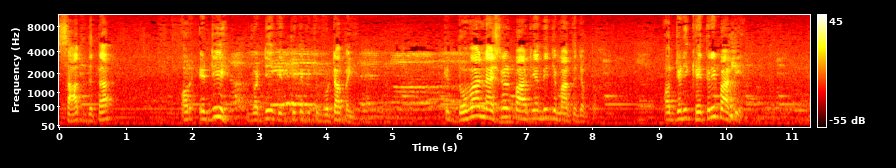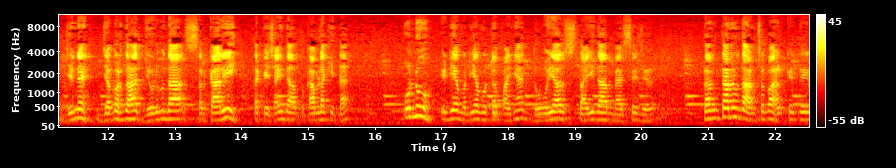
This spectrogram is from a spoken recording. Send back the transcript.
ਸਾਥ ਦਿੱਤਾ ਔਰ ਐਡੀ ਵੱਡੀ ਗਿਣਤੀ ਦੇ ਵਿੱਚ ਵੋਟਾਂ ਪਈ ਕਿ ਦੋਵਾਂ ਨੈਸ਼ਨਲ ਪਾਰਟੀਆਂ ਦੀ ਜ਼ਮਾਨਤ ਜ਼ਬਤ ਹੋਈ। ਔਰ ਜਿਹੜੀ ਖੇਤਰੀ ਪਾਰਟੀ ਹੈ, ਜਿਹਨੇ ਜ਼ਬਰਦਸਤ ਜ਼ੁਲਮ ਦਾ ਸਰਕਾਰੀ ਧੱਕੇਸ਼ਾਹੀ ਦਾ ਮੁਕਾਬਲਾ ਕੀਤਾ, ਉਹਨੂੰ ਇੰਡੀਆ ਵੱਡੀਆਂ ਵੋਟਾਂ ਪਾਈਆਂ। 2027 ਦਾ ਮੈਸੇਜ ਤਰਨਤਾਰਨ ਵਿਧਾਨ ਸਭਾ ਹਲਕੇ ਦੇ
